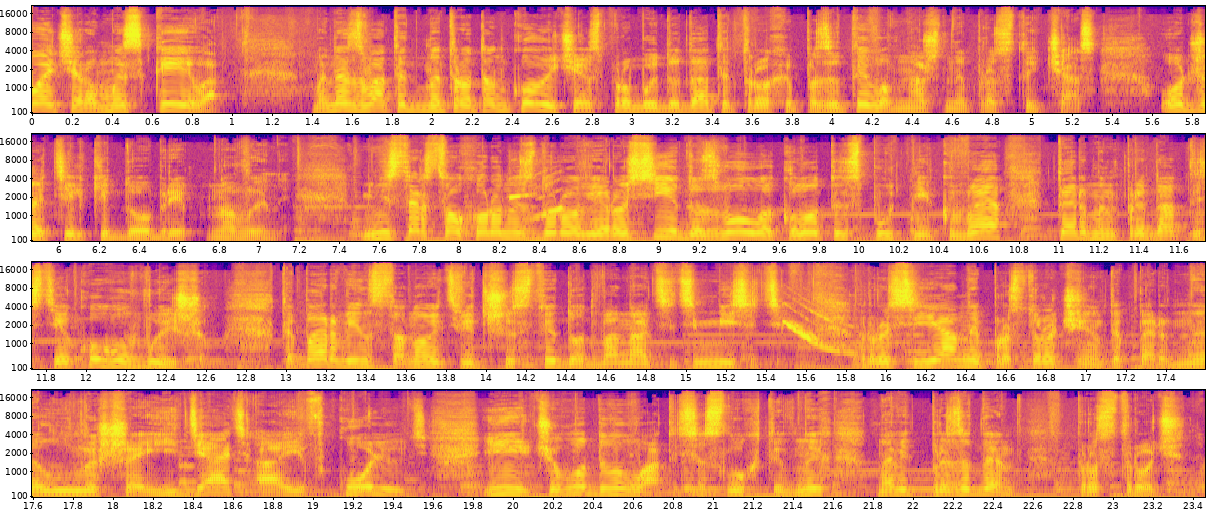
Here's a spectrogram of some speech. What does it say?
вечора. Ми з Києва. Мене звати Дмитро Танкович. Я спробую додати трохи позитиву в наш непростий час. Отже, тільки добрі новини. Міністерство охорони здоров'я Росії дозволило колоти спутник В, термін придатності якого вийшов. Тепер він становить від 6 до 12 місяців. Росіяни прострочення тепер не лише їдять, а й вколюють. І чого дивуватися, слухайте, в них навіть президент прострочений.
